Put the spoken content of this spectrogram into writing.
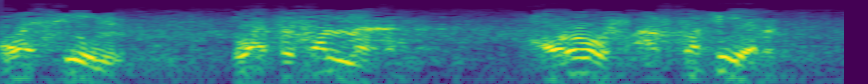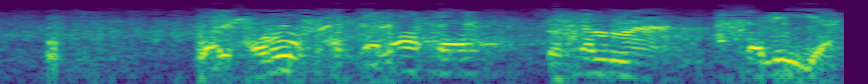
والسين وتسمى حروف الصفير. والحروف الثلاثة تسمى أثلية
